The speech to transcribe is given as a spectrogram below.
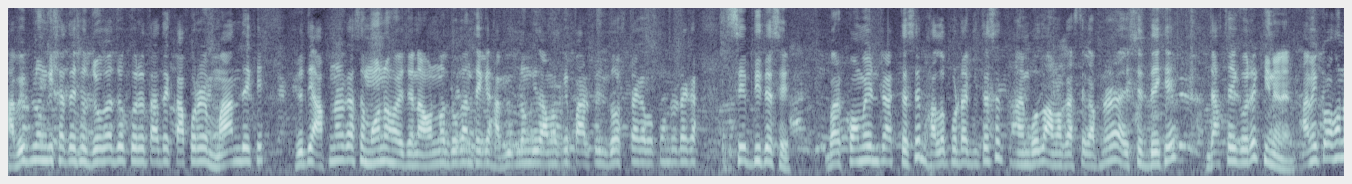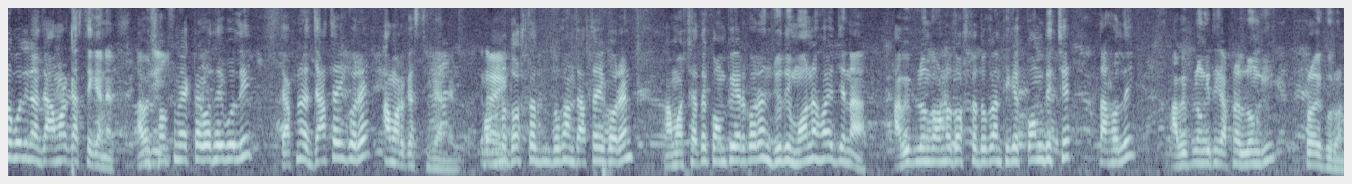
হাবিব লুঙ্গির সাথে এসে যোগাযোগ করে তাদের কাপড়ের মান দেখে যদি আপনার কাছে মনে হয় যে না অন্য দোকান থেকে হাবিব লুঙ্গি আমাকে পার পিস দশ টাকা বা পনেরো টাকা সেভ দিতেছে বা কমেন্ট রাখতেছে ভালো প্রোডাক্ট দিতেছে আমি বলব আমার কাছ থেকে আপনারা এসে দেখে যাচাই করে কিনে নেন। আমি কখনো বলি না যে আমার কাছ থেকে নেন। আমি সবসময় একটা কথাই বলি যে আপনারা যাচাই করে আমার কাছ থেকে নেন। অন্য দশটা দোকান যাচাই করেন আমার সাথে কম্পেয়ার করেন। যদি মনে হয় যে না হাবিব লুঙ্গি অন্য দশটা দোকান থেকে কম দিচ্ছে তাহলে হাবিব লুঙ্গি থেকে আপনার লুঙ্গি ক্রয় করুন।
